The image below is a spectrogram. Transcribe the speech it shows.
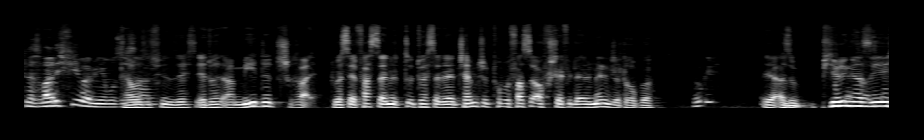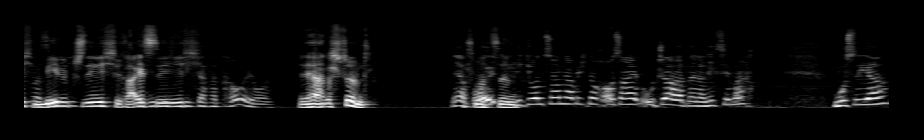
Das war nicht viel bei mir, muss 1064. ich sagen. 1064, ja, du hast Medic, du hast ja fast deine, du hast ja deine Championship-Truppe fast so aufgestellt wie deine Manager-Truppe. Wirklich? Ja, also Piringer sehe ich, Medic sehe ich, Reis sehe ich. Ich da vertraue, Junge. Ja, das stimmt. Ja, Boyd, Fried Johnson habe ich noch außerhalb. Uja hat leider nichts gemacht. Muslia,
